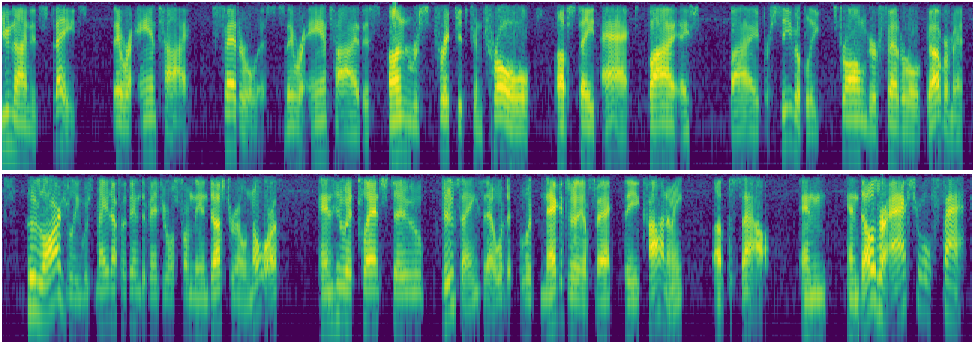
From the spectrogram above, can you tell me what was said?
United States, they were anti federalists. They were anti this unrestricted control of state act by a by a perceivably stronger federal government who largely was made up of individuals from the industrial north and who had pledged to do things that would would negatively affect the economy of the south and and those are actual facts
